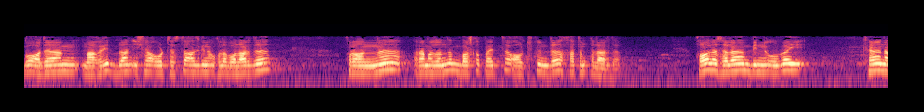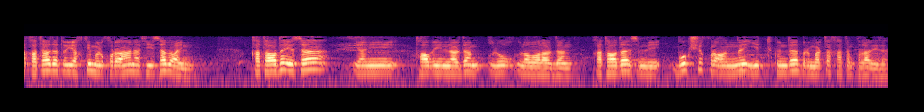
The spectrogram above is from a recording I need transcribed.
bu odam mag'rib bilan isho o'rtasida ozgina uxlab olardi qur'onni ramazondan boshqa paytda olti kunda xatm qilardi قال سلام بن أبي كان قتادة يختم القرآن في سبع قتادة esa ya'ni tobiinlardan ulug' ulamolardan qatoda ismli bu kishi qur'onni yetti kunda bir marta xatm qilar edi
